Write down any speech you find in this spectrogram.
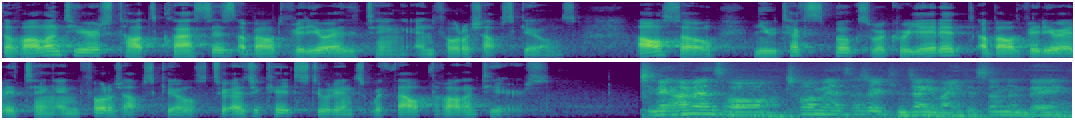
the volunteers taught classes about video editing and Photoshop skills. Also, new textbooks were created about video editing and Photoshop skills to educate students without the volunteers. 진행하면서 처음엔 사실 긴장이 많이 됐었는데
